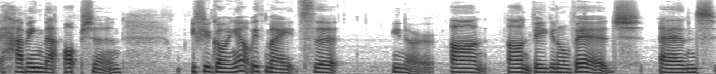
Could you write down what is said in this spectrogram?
having that option if you're going out with mates that you know aren't aren't vegan or veg and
